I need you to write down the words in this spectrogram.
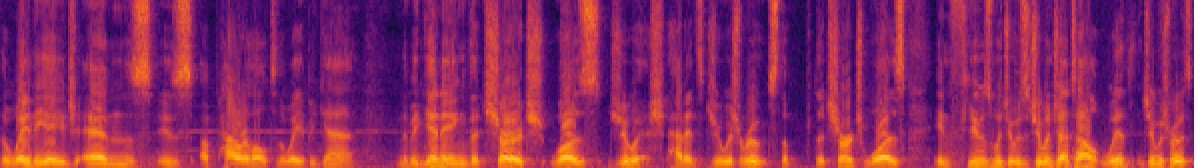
the way the age ends is a parallel to the way it began. In the beginning, the church was Jewish, had its Jewish roots. The, the church was infused with Jews, Jew and Gentile with Jewish roots.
